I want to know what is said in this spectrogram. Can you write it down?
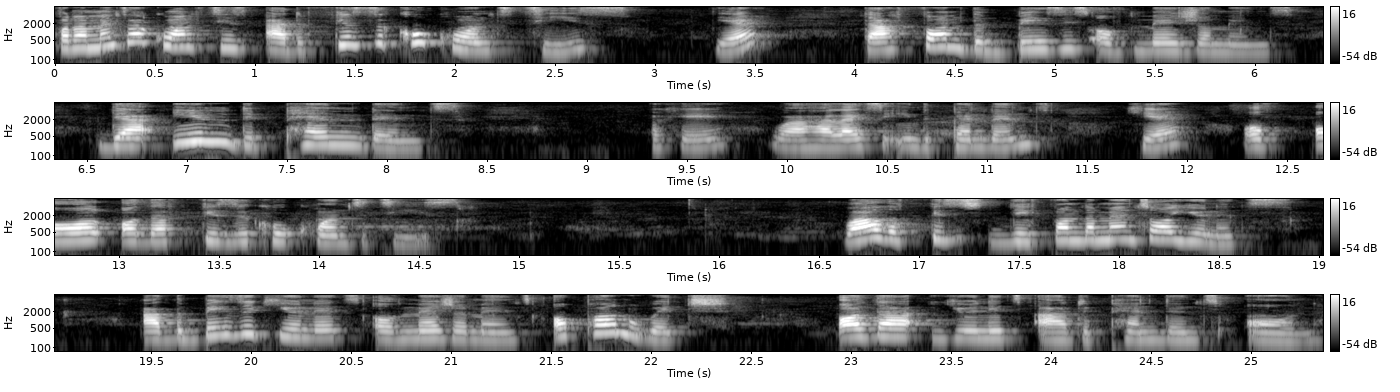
Fundamental quantities are the physical quantities, yeah, that form the basis of measurements. They are independent. Okay, we're highlighting independent here of all other physical quantities. While the, phys- the fundamental units are the basic units of measurement upon which other units are dependent on.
